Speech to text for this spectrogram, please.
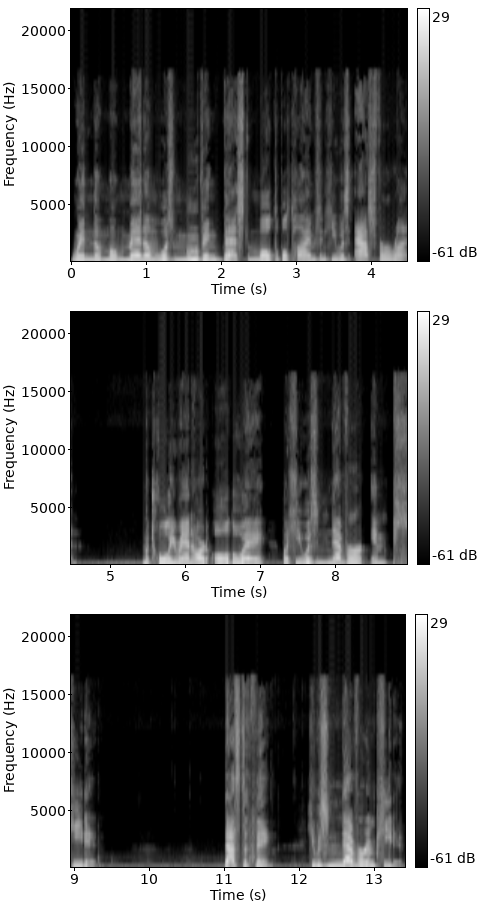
when the momentum was moving best multiple times and he was asked for a run. Mitole ran hard all the way, but he was never impeded. That's the thing. He was never impeded.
